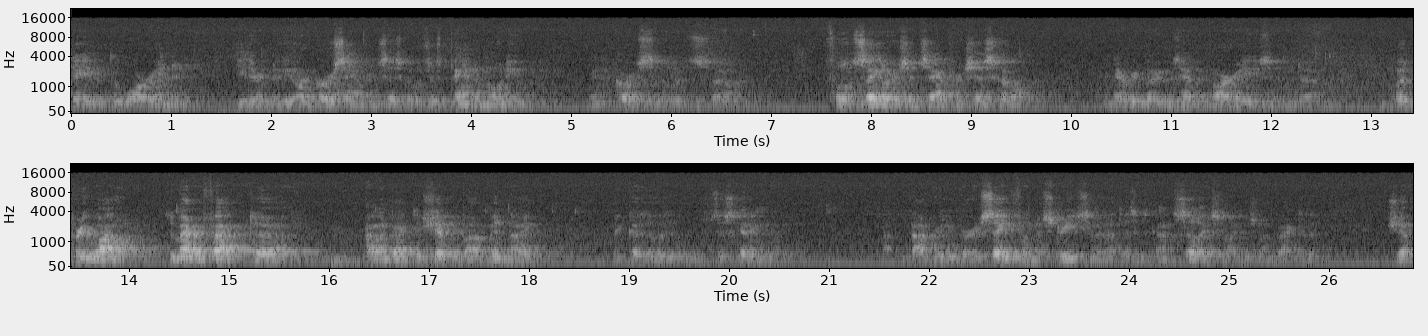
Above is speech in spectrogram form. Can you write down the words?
day that the war ended, either in New York or San Francisco. It was just pandemonium. And of course, it was uh, full of sailors in San Francisco, and everybody was having parties, and uh, it was pretty wild. As a matter of fact, uh, I went back to the ship about midnight because it was just getting not really very safe on the streets, so I thought this is kind of silly, so I just went back to the ship.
